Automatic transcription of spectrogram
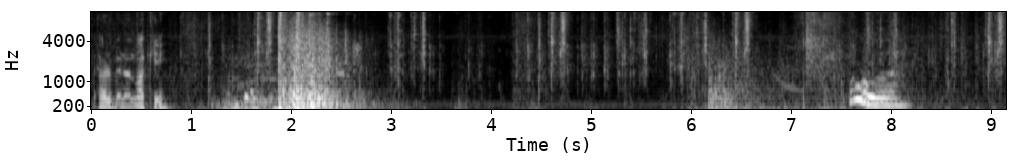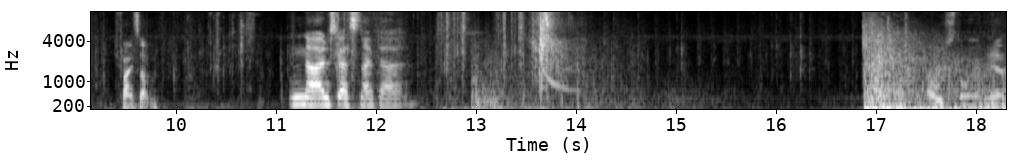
That would have been unlucky. Ooh. You find something? No, I just got sniped at. Oh, storm, yeah.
